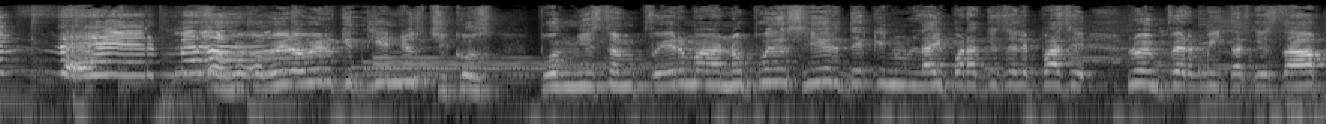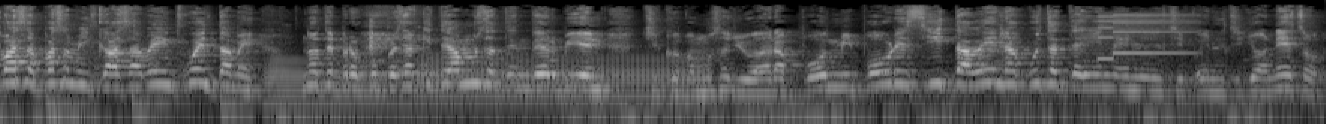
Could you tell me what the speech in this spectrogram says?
enferma. A ver, a ver, a ver, ¿qué tienes, chicos? Ponmi está enferma, no puede ser, dejen un like para que se le pase lo enfermita que está. Pasa, pasa a mi casa, ven, cuéntame. No te preocupes, aquí te vamos a atender bien. Chicos, vamos a ayudar a Ponmi, pobrecita, ven, acuéstate ahí en, en el, en el sillón, eso.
